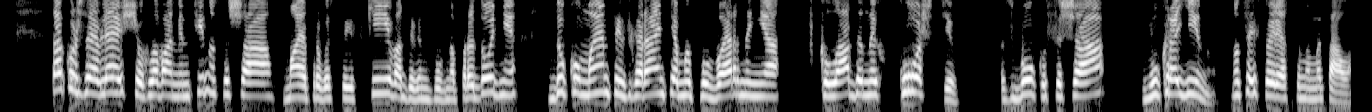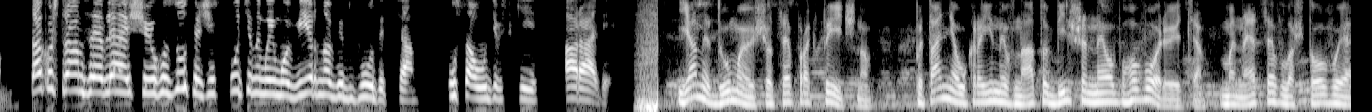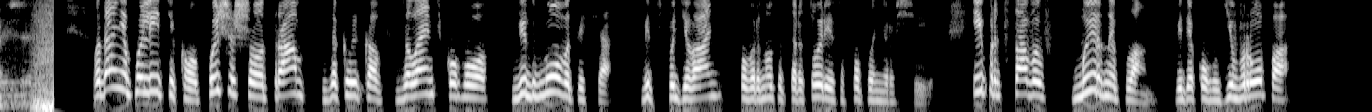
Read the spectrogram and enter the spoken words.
Також заявляє, що глава Мінфіну США має привезти із Києва, де він був напередодні, документи з гарантіями повернення вкладених коштів з боку США в Україну. Ну це історія з тими металами. Також Трамп заявляє, що його зустріч із Путіним ймовірно відбудеться у Саудівській Аравії. Я не думаю, що це практично. Питання України в НАТО більше не обговорюється. Мене це влаштовує. Видання Політіко пише, що Трамп закликав Зеленського відмовитися від сподівань повернути території, захоплені Росією, і представив мирний план, від якого Європа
